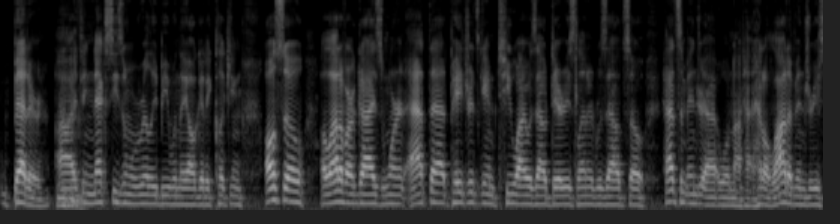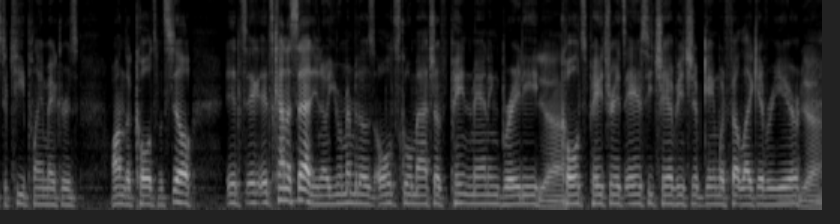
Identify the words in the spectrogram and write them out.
better. Uh, I think next season will really be when they all get it clicking. Also, a lot of our guys weren't at that Patriots game. Ty was out, Darius Leonard was out, so had some injury. uh, Well, not had, had a lot of injuries to key playmakers on the Colts, but still. It's it, it's kind of sad, you know. You remember those old school matchups: Peyton Manning, Brady, Yeah. Colts, Patriots, AFC Championship game. What felt like every year, Yeah,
